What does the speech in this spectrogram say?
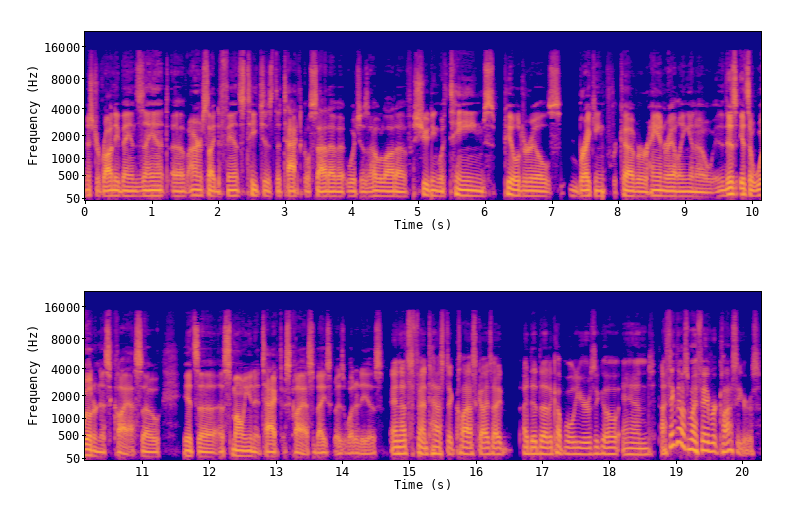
Mr. Rodney Van Zant of Iron Sight Defense teaches the tactical side of it, which is a whole lot of shooting with teams, peel drills, breaking for cover, hand railing. You know, this it's a wilderness class, so it's a, a small unit tactics class, basically, is what it is. And that's a fantastic class, guys. I I did that a couple of years ago, and I think that was my favorite class of yours.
